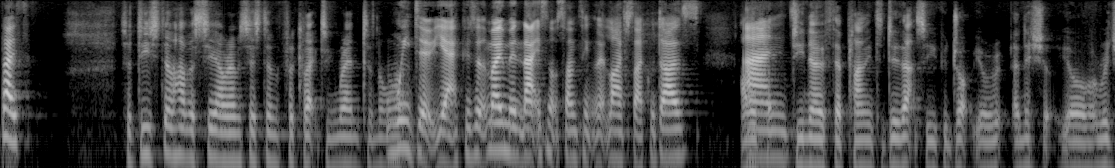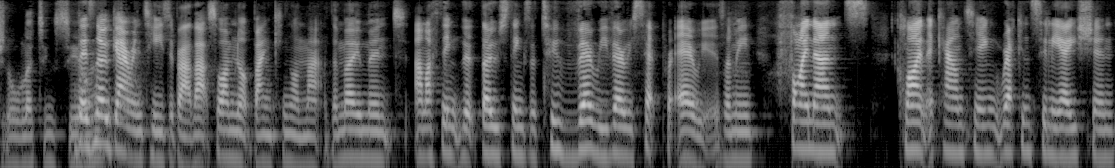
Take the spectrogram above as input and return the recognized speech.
Both. So, do you still have a CRM system for collecting rent and all We do, yeah, because at the moment that is not something that Life Cycle does. Oh, that? And- do you know if they're planning to do that so you could drop your initial your original letting CRM? There's no guarantees about that, so I'm not banking on that at the moment. And I think that those things are two very, very separate areas. I mean, finance, client accounting, reconciliation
